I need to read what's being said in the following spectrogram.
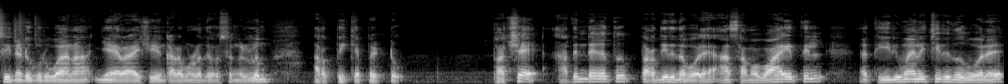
സിനഡ് കുർബാന ഞായറാഴ്ചയും കടമുള്ള ദിവസങ്ങളിലും അർപ്പിക്കപ്പെട്ടു. പക്ഷേ അതിന്റെ അകത്ത് പറഞ്ഞിരുന്ന പോലെ ആ സമവായത്തിൽ തീരുമാനിച്ചിരുന്നതുപോലെ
